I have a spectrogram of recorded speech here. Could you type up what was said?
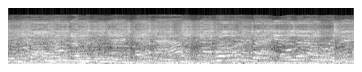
song every week. Well, the second little thing.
